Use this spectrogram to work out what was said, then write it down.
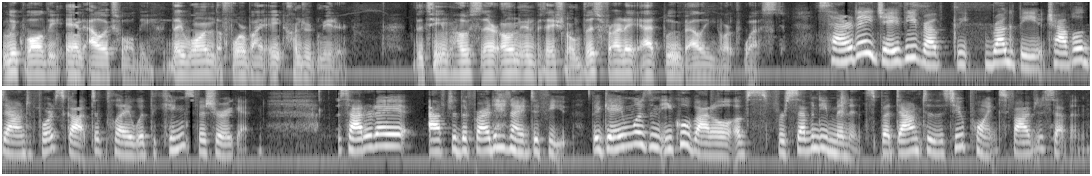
Luke Waldy, and Alex Waldy. They won the 4x800 meter. The team hosts their own invitational this Friday at Blue Valley Northwest. Saturday, JV rugby, rugby traveled down to Fort Scott to play with the Kingsfisher again. Saturday, after the Friday night defeat, the game was an equal battle of for 70 minutes, but down to the two points, 5 to 7.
